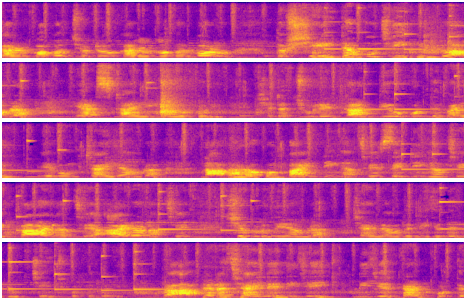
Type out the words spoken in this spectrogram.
কারোর কপাল ছোট কারোর কপাল বড়। তো সেইটা বুঝেই কিন্তু আমরা হেয়ার স্টাইলিংগুলো করি। সেটা চুলের কাট দিয়েও করতে পারি এবং চাইলে আমরা নানা রকম বাইন্ডিং আছে সেটিং আছে কার্ল আছে আয়রন আছে, সেগুলো দিয়ে আমরা চাইলে আমাদের নিজেদের লুক চেঞ্জ করতে পারি। তো আপনারা চাইলে নিজেই নিজের কার্ড করতে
